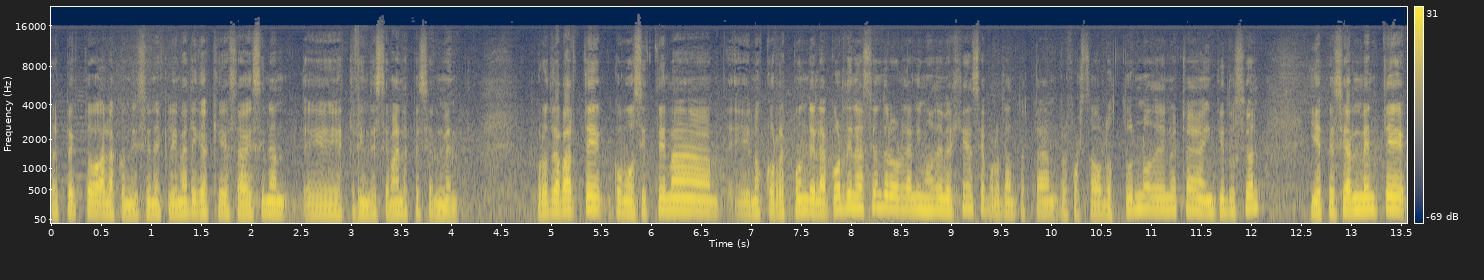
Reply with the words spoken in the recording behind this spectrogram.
respecto a las condiciones climáticas que se avecinan eh, este fin de semana especialmente. Por otra parte, como sistema eh, nos corresponde la coordinación de los organismos de emergencia, por lo tanto están reforzados los turnos de nuestra institución y especialmente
